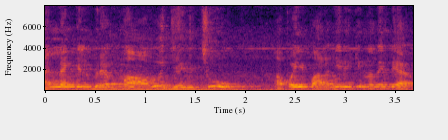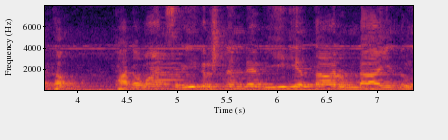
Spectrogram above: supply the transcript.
അല്ലെങ്കിൽ ബ്രഹ്മാവ് ജനിച്ചു. അപ്പോൾ ഈ പറഞ്ഞിരിക്കുന്നതിന്റെ അർത്ഥം ഭഗവാൻ ശ്രീകൃഷ്ണന്റെ വീര്യത്താൽ ഉണ്ടായതും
